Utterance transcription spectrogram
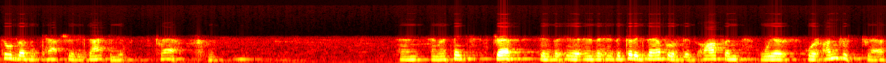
still doesn't capture it exactly, is stress. and, and I think stress is a, is, a, is a good example of this. Often we're, we're under stress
